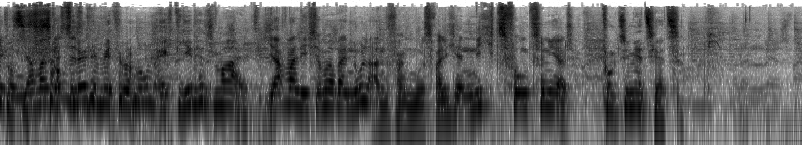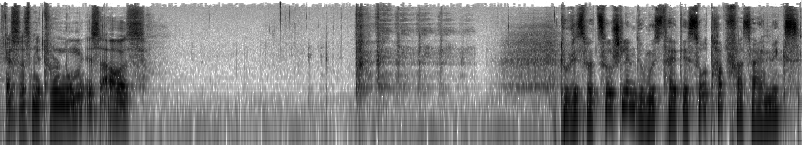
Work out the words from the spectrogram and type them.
Ja, weil das Saublöde Metronom, echt jedes Mal. ja, weil ich immer bei Null anfangen muss, weil hier nichts funktioniert. Funktioniert's jetzt? Also das Metronom ist aus. Du, das wird so schlimm. Du musst heute so tapfer sein, Mix.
